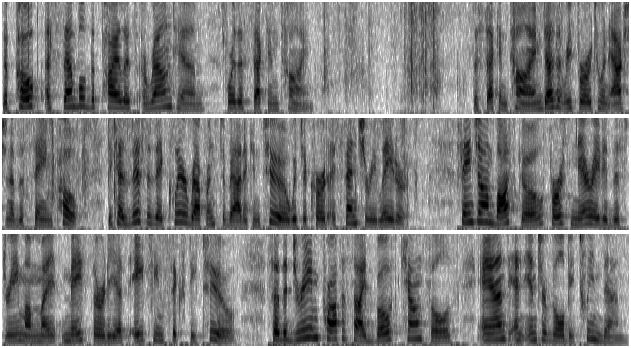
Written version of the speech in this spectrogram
the Pope assembled the pilots around him for the second time. The second time doesn't refer to an action of the same pope, because this is a clear reference to Vatican II, which occurred a century later. St. John Bosco first narrated this dream on May, May 30th, 1862. So the dream prophesied both councils and an interval between them.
